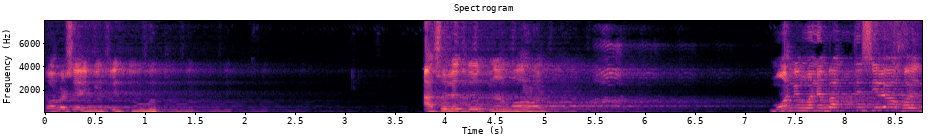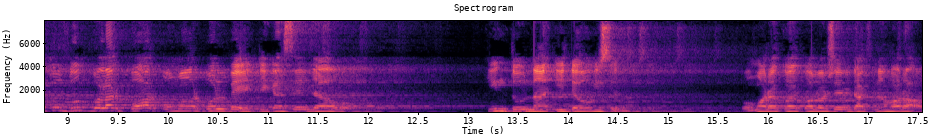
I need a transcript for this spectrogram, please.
কলসের ভিতরে দুধ। আসলে দুধ না মদ। মনে মনে ভাবতেছিল, হয়তো দুধ বলার পর ওমর বলবে, ঠিক আছে, যাও। কিন্তু না, এটাও হইছে না। ওমর কয়, কলসের ডাক না হরাও।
